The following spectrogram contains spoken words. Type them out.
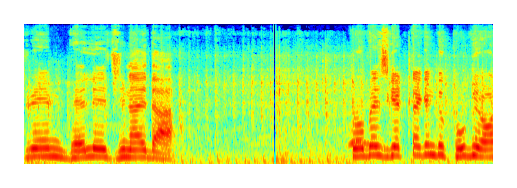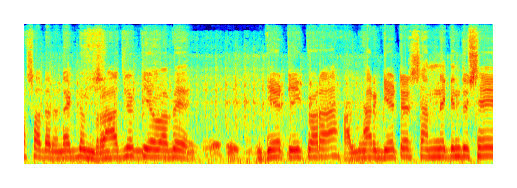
ড্রিম ভ্যালি ঝিনাইদা প্রবেশ গেটটা কিন্তু খুবই অসাধারণ, একদম রাজকীয় ভাবে গেট ই করা। আর গেটের সামনে কিন্তু সেই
